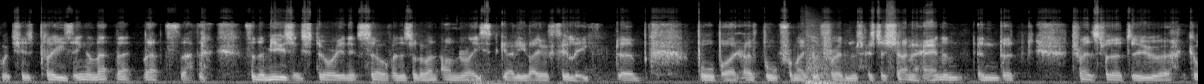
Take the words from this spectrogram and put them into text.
which is pleasing, and that, that that's, uh, that's an amusing story in itself, and a sort of an unraced Galileo filly, uh, bought by I've bought from a good friend Mr. Shanahan and and uh, transferred to uh,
